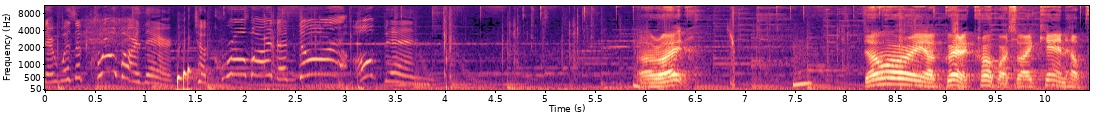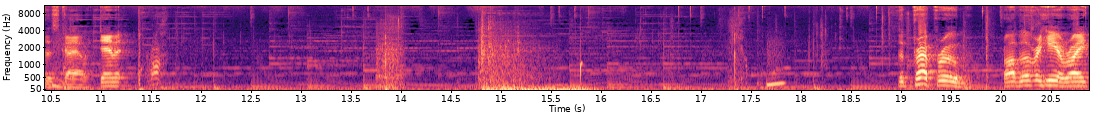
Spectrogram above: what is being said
there was a crowbar there to crowbar the door open. Alright. Don't worry, I'll grab a crowbar so I can help this guy out. Damn it. The prep room. Probably over here, right?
